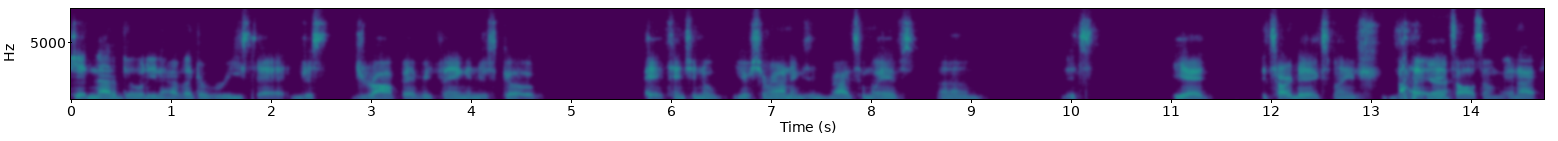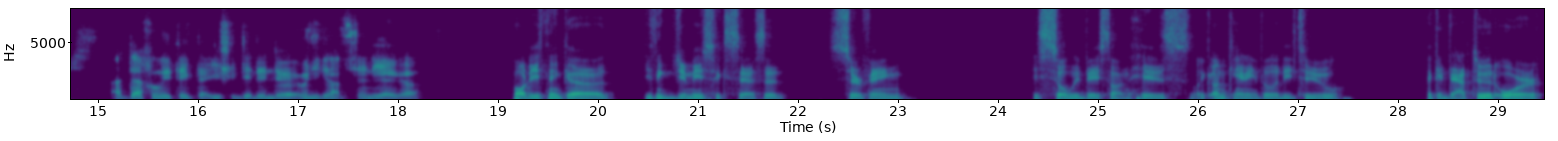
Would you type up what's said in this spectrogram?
getting that ability to have like a reset and just drop everything and just go pay attention to your surroundings and ride some waves. Um, it's yeah, it's hard to explain, but yeah. it's awesome, and I I definitely think that you should get into it when you get out to San Diego. Paul, do you think uh do you think Jimmy's success at surfing is solely based on his like uncanny ability to like adapt to it, or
